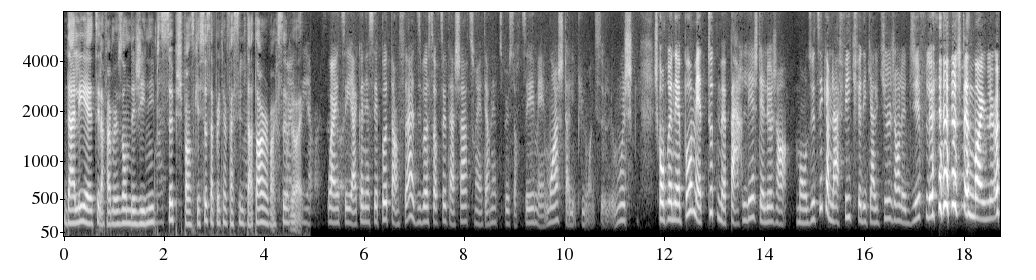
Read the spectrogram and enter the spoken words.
d'aller, tu sais, la fameuse zone de génie, puis tout ça. Puis je pense que ça, ça peut être un facilitateur vers ça. ouais. Oui, tu sais, elle connaissait pas tant ça. Elle dit, va sortir ta charte sur Internet, tu peux sortir. Mais moi, je suis allée plus loin que ça. Moi, je, je comprenais pas, mais tout me parlait. J'étais là, genre, mon Dieu, tu sais, comme la fille qui fait des calculs, genre le GIF, là. J'étais de même, là.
